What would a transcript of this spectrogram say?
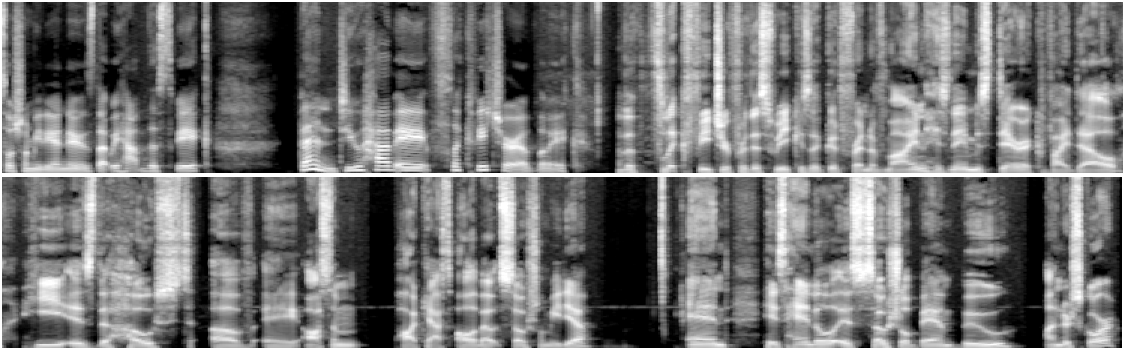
social media news that we have this week. Ben, do you have a flick feature of the week? The flick feature for this week is a good friend of mine. His name is Derek Videll. He is the host of a awesome podcast all about social media, and his handle is social bamboo underscore.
